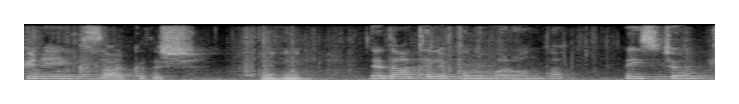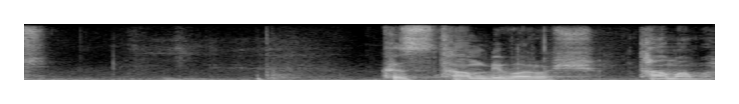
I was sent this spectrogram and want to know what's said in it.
Güney'in kız arkadaşı. Neden telefonun var onda? Ne istiyormuş? Kız tam bir varoş. Tam ama.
